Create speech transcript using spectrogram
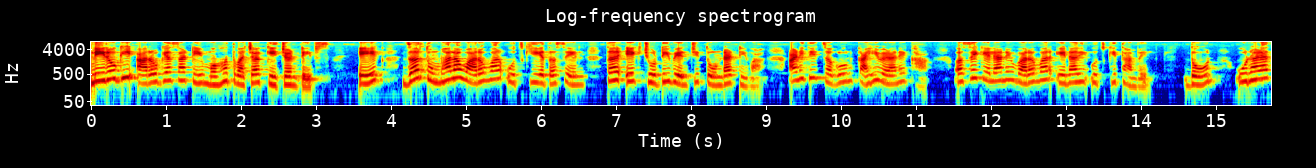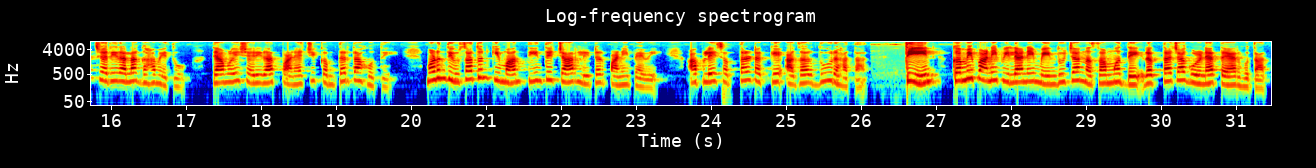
निरोगी आरोग्यासाठी महत्त्वाच्या किचन टिप्स. एक जर तुम्हाला वारंवार उचकी येत असेल तर एक छोटी वेलची तोंडात ठेवा आणि ती चघळून काही वेळाने खा. असे केल्याने वारंवार येणारी उचकी थांबेल. दोन उन्हाळ्यात शरीराला घाम येतो. त्यामुळे शरीरात पाण्याची कमतरता होते. म्हणून दिवसातून किमान तीन ते चार लिटर पाणी प्यावे. आपले सत्तर टक्के आजार दूर राहतात. तीन कमी पाणी पिल्याने मेंदूच्या नसांमध्ये रक्ताच्या गुळण्या तयार होतात.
